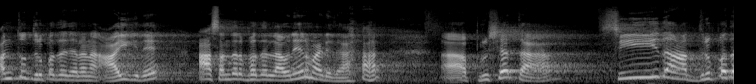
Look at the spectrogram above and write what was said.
ಅಂತೂ ದೃಪದ ಜನನ ಆಗಿದೆ. ಆ ಸಂದರ್ಭದಲ್ಲಿ ಅವನೇನು ಮಾಡಿದ? ಆ ಪೃಷತ ಸೀದಾ ಆ ದೃಪದ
